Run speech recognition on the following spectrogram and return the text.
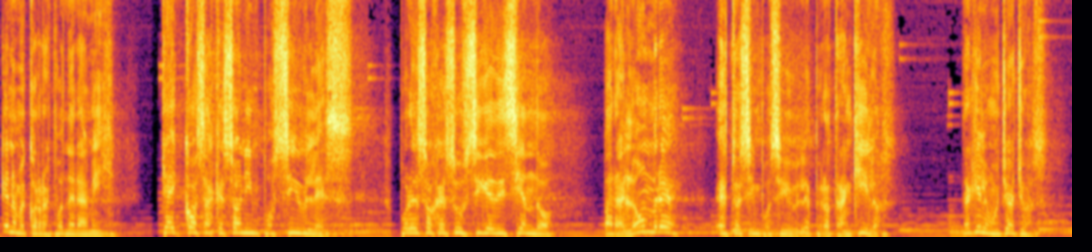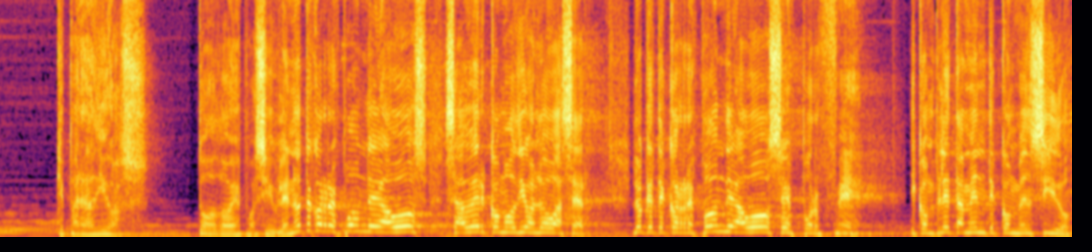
que no me corresponden a mí, que hay cosas que son imposibles. Por eso Jesús sigue diciendo, para el hombre esto es imposible, pero tranquilos, tranquilos muchachos, que para Dios todo es posible. No te corresponde a vos saber cómo Dios lo va a hacer. Lo que te corresponde a vos es por fe y completamente convencido,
